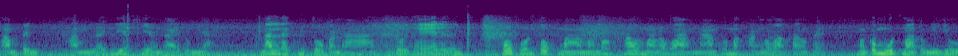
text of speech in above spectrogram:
ทำเป็นคันและเรียบเคียงกันตรงเนี้ย นั่นแหละคือตัวปัญหาโดยแท้เลยพอฝนตกมามันก็เข้ามาระหว่างน้ำก็มาขังระหว่างข้างกำแพงมันก็มุดมาตรงนี้อยู่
